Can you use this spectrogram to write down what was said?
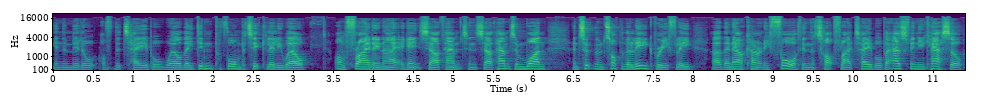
in the middle of the table. Well, they didn't perform particularly well on Friday night against Southampton. Southampton won and took them top of the league briefly. Uh, they're now currently fourth in the top flight table. But as for Newcastle,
